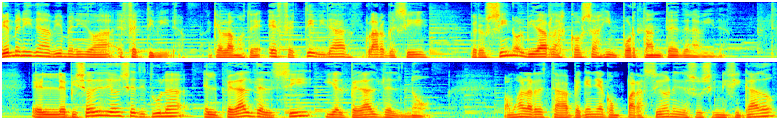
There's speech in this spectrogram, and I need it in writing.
Bienvenida, bienvenido a Efectividad. Aquí hablamos de efectividad, claro que sí, pero sin olvidar las cosas importantes de la vida. El episodio de hoy se titula El pedal del sí y el pedal del no. Vamos a hablar de esta pequeña comparación y de su significado.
